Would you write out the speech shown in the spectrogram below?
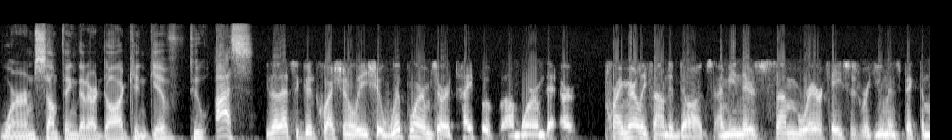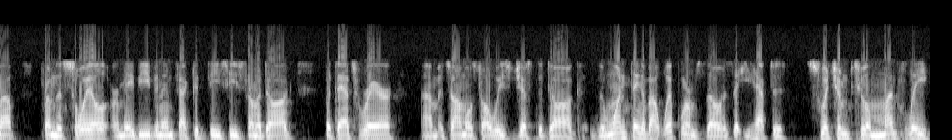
whipworms something that our dog can give to us? You know, that's a good question, Alicia. Whipworms are a type of um, worm that are primarily found in dogs. I mean, there's some rare cases where humans pick them up from the soil or maybe even infected feces from a dog but that's rare. Um, it's almost always just the dog. The one thing about whipworms, though, is that you have to switch them to a monthly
